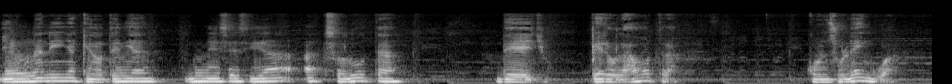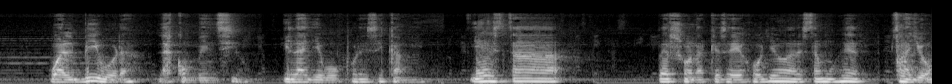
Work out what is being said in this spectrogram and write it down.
Y una niña que no tenía necesidad absoluta de ello. Pero la otra, con su lengua, cual víbora, la convenció y la llevó por ese camino. Y esta persona que se dejó llevar, esta mujer, falló.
